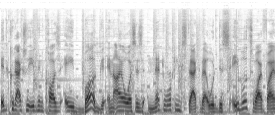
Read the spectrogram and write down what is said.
it could actually even cause a bug in iOS's networking stack that would disable its Wi Fi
